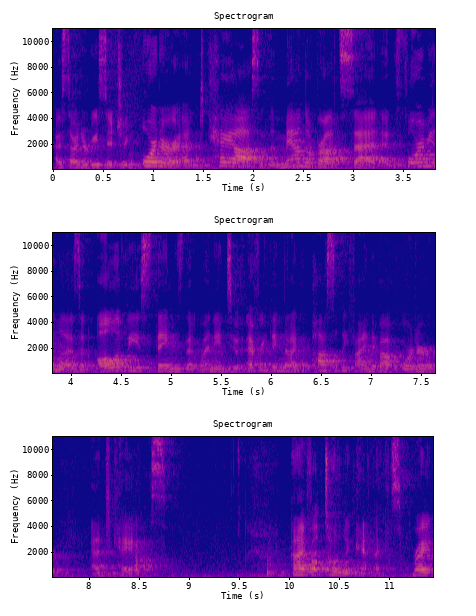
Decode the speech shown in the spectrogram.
I started researching order and chaos and the Mandelbrot set and formulas and all of these things that went into everything that I could possibly find about order and chaos. And I felt totally panicked, right?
